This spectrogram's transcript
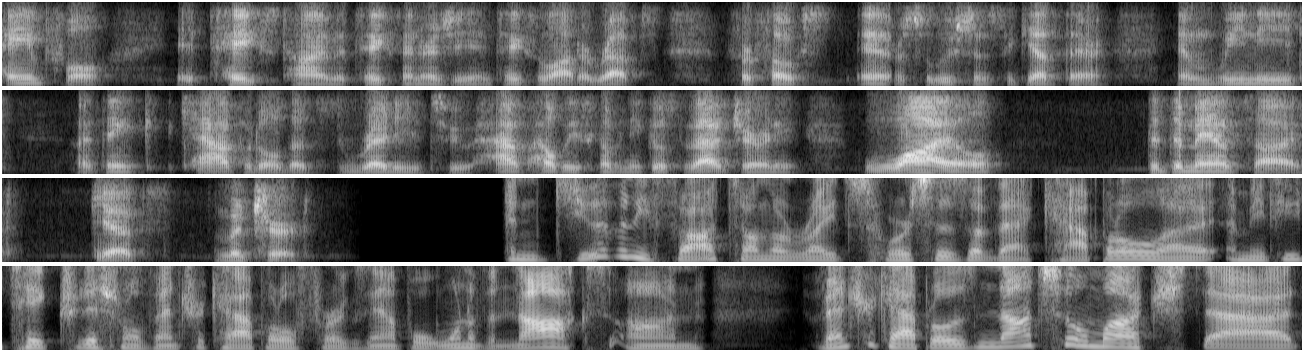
painful. It takes time, it takes energy, and it takes a lot of reps for folks and for solutions to get there. And we need, I think, capital that's ready to have help these companies go through that journey while the demand side gets matured. And do you have any thoughts on the right sources of that capital? Uh, I mean, if you take traditional venture capital, for example, one of the knocks on venture capital is not so much that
